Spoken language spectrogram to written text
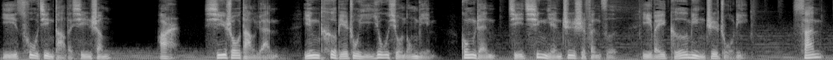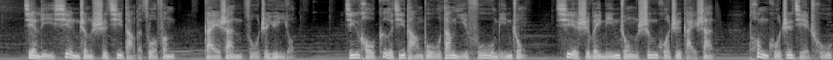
以促进党的新生；二、吸收党员，应特别注意优秀农民、工人及青年知识分子，以为革命之主力。三、建立宪政时期党的作风，改善组织运用。今后各级党部当以服务民众、切实为民众生活之改善、痛苦之解除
